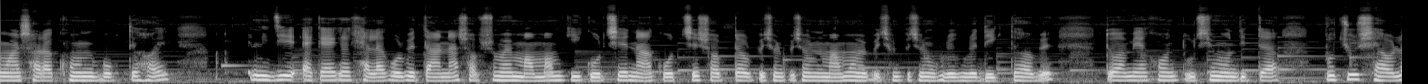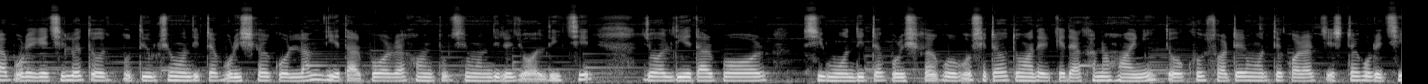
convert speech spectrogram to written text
আমার সারাক্ষণ বকতে হয়। নিজে একা একা খেলা করবে তা না, সবসময় মামাম কি করছে, না করছে, সবটা ওর পেছন পেছন, মামামের পেছন পেছন ঘুরে ঘুরে দেখতে হবে। তো আমি এখন তুলসী মন্দিরটা প্রচুর শ্যাওলা পড়ে গেছিল, তো তুলসী মন্দিরটা পরিষ্কার করলাম, দিয়ে তারপর এখন তুলসী মন্দিরে জল দিচ্ছি। জল দিয়ে তারপর শিব মন্দিরটা পরিষ্কার করব, সেটাও তোমাদেরকে দেখানো হয়নি, তো খুব শর্টের মধ্যে করার চেষ্টা করেছি।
